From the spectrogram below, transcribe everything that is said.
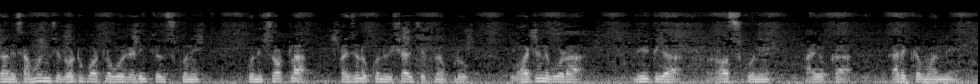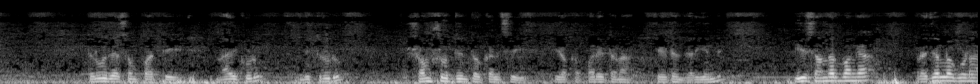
దానికి సంబంధించి లోటుపాట్లు కూడా అడిగి తెలుసుకుని కొన్ని చోట్ల ప్రజలు కొన్ని విషయాలు చెప్పినప్పుడు వాటిని కూడా నీట్గా రాసుకుని ఆ యొక్క కార్యక్రమాన్ని తెలుగుదేశం పార్టీ నాయకుడు మిత్రుడు షంషుద్దీన్తో కలిసి ఈ యొక్క పర్యటన చేయడం జరిగింది. ఈ సందర్భంగా ప్రజల్లో కూడా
